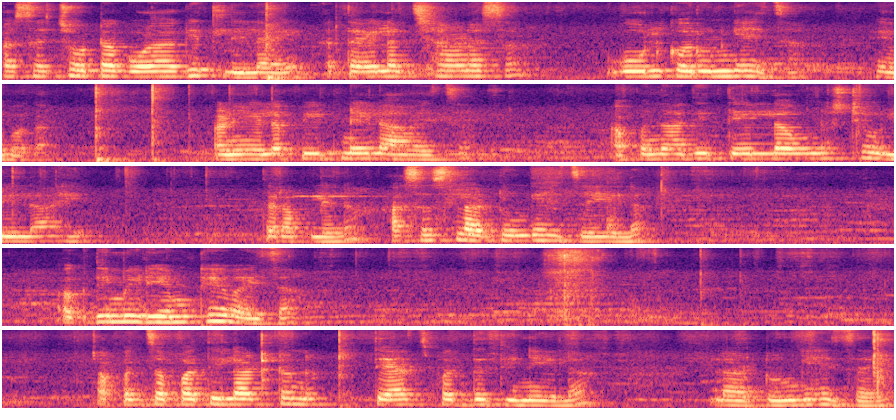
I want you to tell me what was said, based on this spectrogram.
असा छोटा गोळा घेतलेला आहे. आता याला छान असं गोल करून घ्यायचा. हे बघा. आणि याला पीठ नाही लावायचं. आपण आधी तेल लावूनच ठेवलेलं आहे. तर आपल्याला असंच लाटून घ्यायचं याला. अगदी मीडियम ठेवायचा. आपण चपाती लाटतो ना त्याच पद्धतीने याला लाटून घ्यायचा आहे.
